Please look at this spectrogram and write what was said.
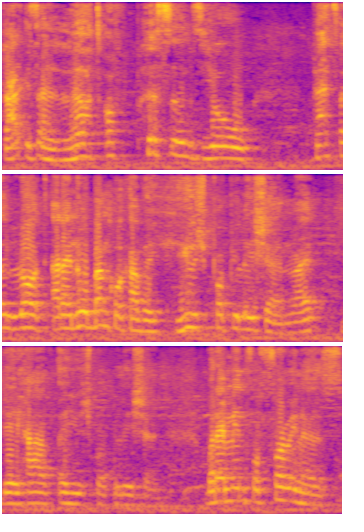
that is a lot of persons, yo. That's a lot. And I know Bangkok have a huge population, right? They have a huge population. But I mean for foreigners,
